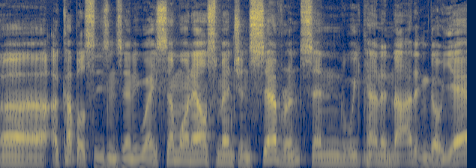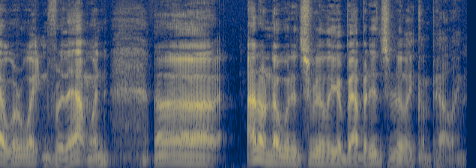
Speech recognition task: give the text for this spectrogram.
Uh, a couple seasons anyway. Someone else mentioned Severance, and we kind of nodded and go, "Yeah, we're waiting for that one." Uh, I don't know what it's really about, but it's really compelling.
